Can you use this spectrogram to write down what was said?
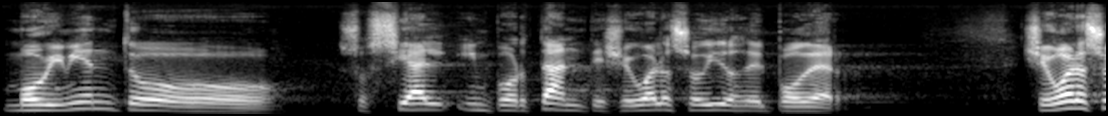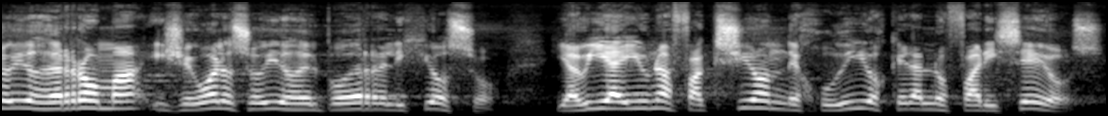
movimiento social importante, llegó a los oídos del poder. Llegó a los oídos de Roma y llegó a los oídos del poder religioso. Y había ahí una facción de judíos que eran los fariseos.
